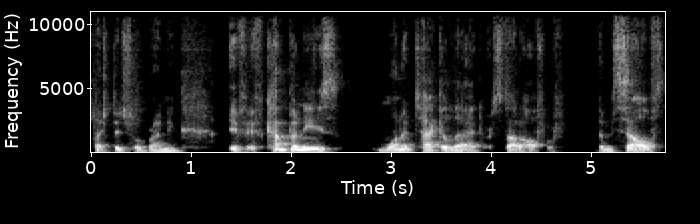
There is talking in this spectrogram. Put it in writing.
slash digital branding. If if companies want to tackle that or start off with themselves,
